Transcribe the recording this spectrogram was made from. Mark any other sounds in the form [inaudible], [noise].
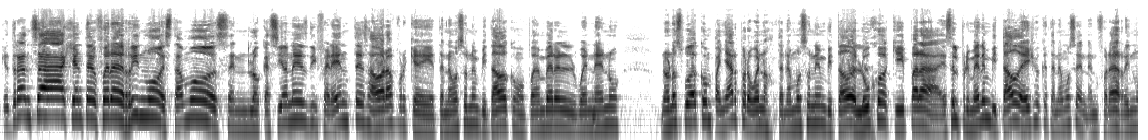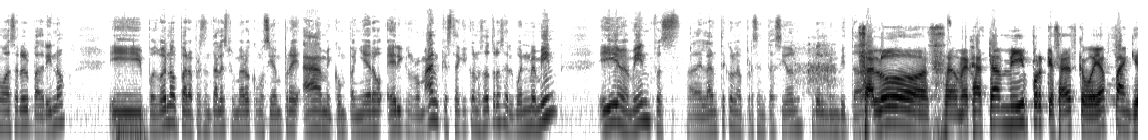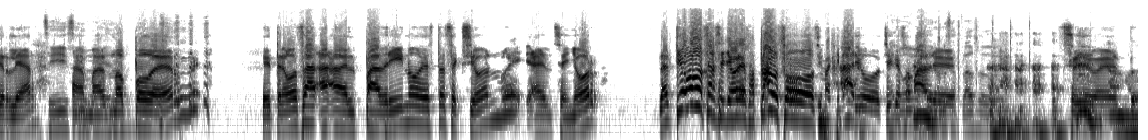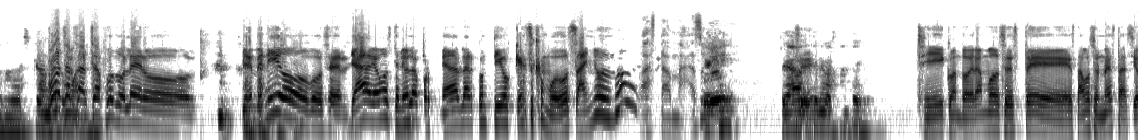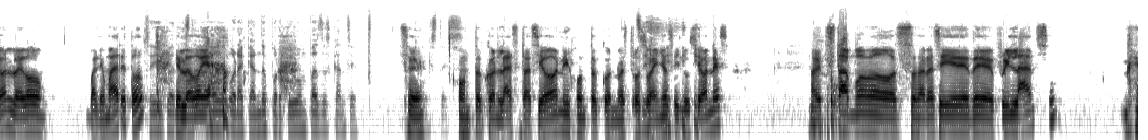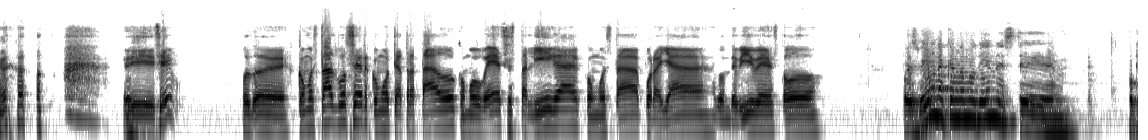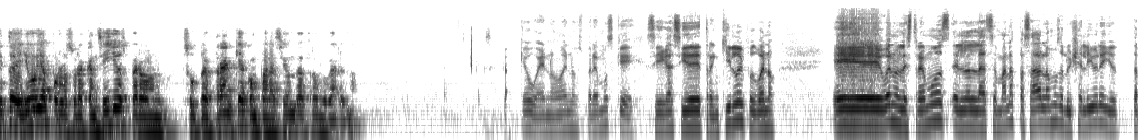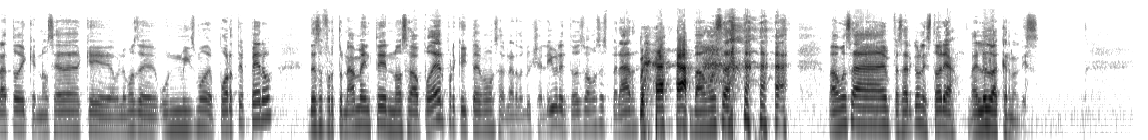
¿Qué tranza, gente de fuera de ritmo? Estamos en locaciones diferentes ahora porque tenemos un invitado, como pueden ver el buen Nenu no nos pudo acompañar, pero bueno, tenemos un invitado de lujo aquí para... Es el primer invitado, de hecho, que tenemos en, en Fuera de Ritmo, va a ser el padrino. Y pues bueno, para presentarles primero, como siempre, a mi compañero Eric Román, que está aquí con nosotros, el buen Memín. Y Memín, pues adelante con la presentación del invitado. Saludos, me dejaste a mí porque sabes que voy a fangirlear. Sí, sí. Además no poder. y [laughs] tenemos al padrino de esta sección, güey, el señor el tío Mozart, señores, aplausos imaginarios, chingue su madre. Aplausos, [laughs] sí, güey. Mozart salsa futbolero. Bienvenido, Mozart. Ya habíamos tenido la oportunidad de hablar contigo que hace como dos años, ¿no? Hasta más, güey. Sí, ya tiene bastante. Sí, cuando éramos este, estábamos en una estación, luego valió madre todo. Sí, y luego ya. Huracán Deportivo en paz descanse. Sí, junto con la estación y junto con nuestros sueños e ilusiones. [laughs] Ahorita estamos, ahora sí, de freelance. [laughs] y sí, pues, eh, ¿cómo estás, Boser? ¿Cómo te ha tratado? ¿Cómo ves esta liga? ¿Cómo está por allá, donde vives, todo? Pues bien, acá andamos bien, este, un poquito de lluvia por los huracancillos, pero súper tranqui a comparación de otros lugares, ¿no? Qué bueno, bueno, esperemos que siga así de tranquilo y pues bueno, eh, bueno, les traemos, la semana pasada hablamos de lucha libre, yo trato de que no sea que hablemos de un mismo deporte, pero desafortunadamente no se va a poder porque ahorita vamos a hablar de lucha libre, entonces vamos a esperar, [laughs] vamos a, [laughs] vamos a empezar con la historia, ahí les va carnales.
